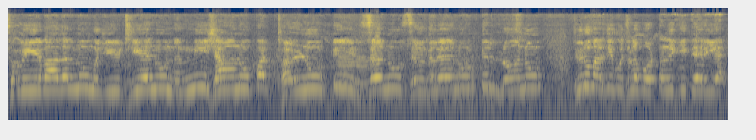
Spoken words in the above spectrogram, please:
ਸੁਖਵੀਰ ਬਾਦਲ ਨੂੰ, ਮਜੀਠੀਏ ਨੂੰ, ਨੰਨੀ ਸ਼ਾਹ ਨੂੰ, ਭੱਠਲ ਨੂੰ, ਢੀਂਡਸੇ ਨੂੰ, ਸਿੰਗਲੇ ਨੂੰ, ਢਿੱਲੋਂ ਨੂੰ, ਜਿਹਨੂੰ ਮਰਜ਼ੀ ਪੁੱਛ ਲਓ, ਵੋਟਾਂ ਦੀ ਕੀ ਤਿਆਰੀ ਹੈ?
